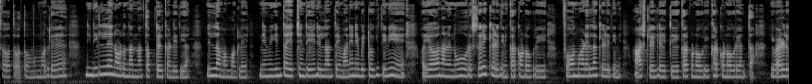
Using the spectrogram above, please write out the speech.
ತೋ ತೋ ತೋ ಮೊಮ್ಮಗಳೇ ನೀನು ಇಲ್ಲೇ ನೋಡು ನನ್ನ ತಪ್ಪು ತಿಳ್ಕೊಂಡಿದೀಯ ಇಲ್ಲ ಮೊಮ್ಮಗಳೇ ನಿಮಗಿಂತ ಹೆಚ್ಚಿಂದ ಏನಿಲ್ಲ ಅಂತ ಮನೆಯೇ ಬಿಟ್ಟು ಬಿಟ್ಟೋಗಿದ್ದೀನಿ. ಅಯ್ಯೋ ನಾನು ನೂರು ಸರಿ ಕೇಳಿದ್ದೀನಿ ಕರ್ಕೊಂಡೋಗ್ರಿ. ಫೋನ್ ಮಾಡೆಲ್ಲ ಕೇಳಿದ್ದೀನಿ. ಹಾಸ್ಟ್ಲ್ ಹೋಗ್ರಿ ಕರ್ಕೊಂಡೋಗ್ರಿ ಕರ್ಕೊಂಡೋಗ್ರಿ ಅಂತ. ಇವೆರಡು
